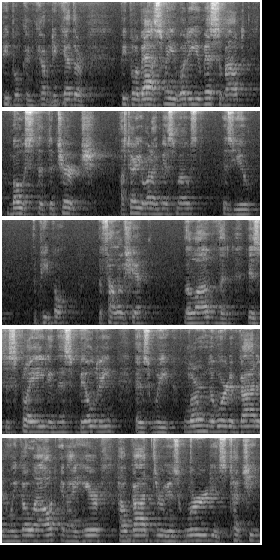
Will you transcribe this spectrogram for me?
people can come together. People have asked me, what do you miss about most at the church? I'll tell you what I miss most is you, the people, the fellowship, the love that is displayed in this building as we learn the Word of God and we go out and I hear how God through His Word is touching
